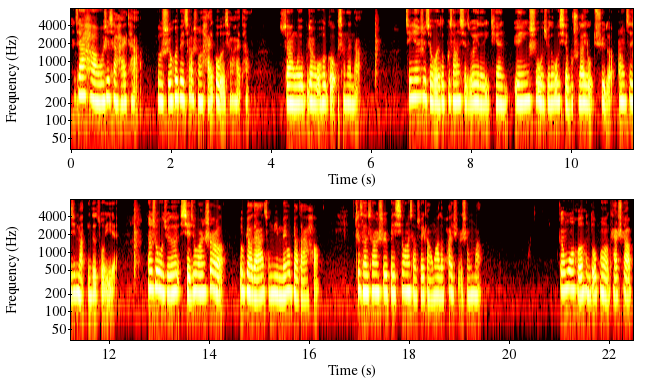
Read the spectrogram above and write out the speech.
大家好，我是小海獭，有时会被叫成海狗的小海獭。虽然我也不知道我和狗像在哪。今天是久违的不想写作业的一天，原因是我觉得我写不出来有趣的、让自己满意的作业。但是我觉得写就完事儿了。有表达总比没有表达好，这才算是被希望小学感化的坏学生嘛。周末和很多朋友 catch up，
